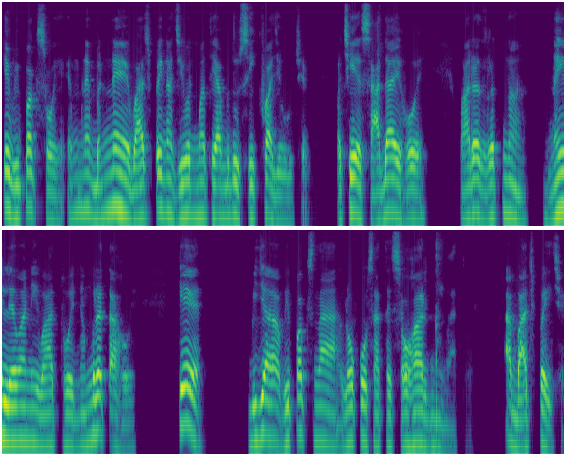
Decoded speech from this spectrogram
કે વિપક્ષ હોય, એમને બંને વાજપેયીના જીવનમાંથી આ બધું શીખવા જેવું છે. પછી એ સાદાઈ હોય, ભારત રત્ન નહીં લેવાની વાત હોય, નમ્રતા હોય કે બીજા વિપક્ષના લોકો સાથે સૌહાર્દની વાત હોય. આ વાજપેયી છે.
